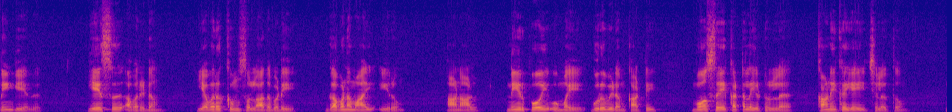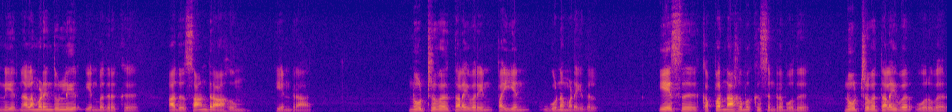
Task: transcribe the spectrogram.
நீங்கியது. இயேசு அவரிடம் எவருக்கும் சொல்லாதபடி கவனமாய் இரும். ஆனால் நீர் போய் உம்மை குருவிடம் காட்டி மோசே கட்டளையிட்டுள்ள காணிக்கையை செலுத்தும். நீர் நலமடைந்துள்ளீர் என்பதற்கு அது சான்றாகும் என்றார். நூற்றுவர் தலைவரின் பையன் குணமடைதல். இயேசு கப்பர்நாகமுக்கு சென்றபோது நூற்றுவ தலைவர் ஒருவர்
